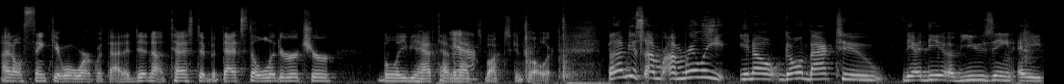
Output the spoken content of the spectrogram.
I don't think it will work with that. I did not test it, but that's the literature. I believe you have to have yeah. an Xbox controller. But I'm just, I'm, I'm really, you know, going back to the idea of using a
